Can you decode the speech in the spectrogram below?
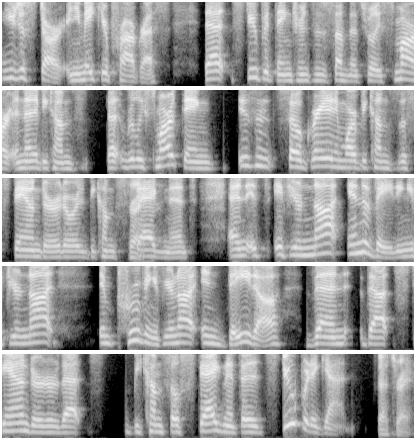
you just start and you make your progress. That stupid thing turns into something that's really smart, and then it becomes that really smart thing isn't so great anymore. Becomes the standard, or it becomes stagnant. Right. And it's if you're not innovating, if you're not improving, if you're not in beta, then that standard or that becomes so stagnant that it's stupid again. That's right.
